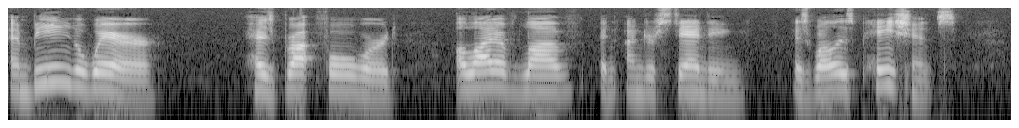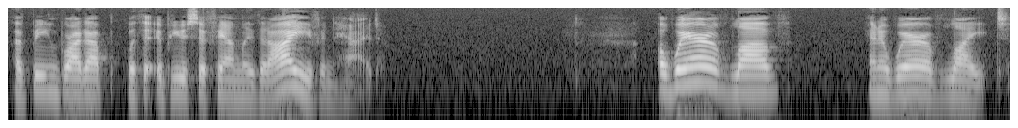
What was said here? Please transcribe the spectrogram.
And being aware has brought forward a lot of love and understanding, as well as patience, of being brought up with the abusive family that I even had. Aware of love and aware of light.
